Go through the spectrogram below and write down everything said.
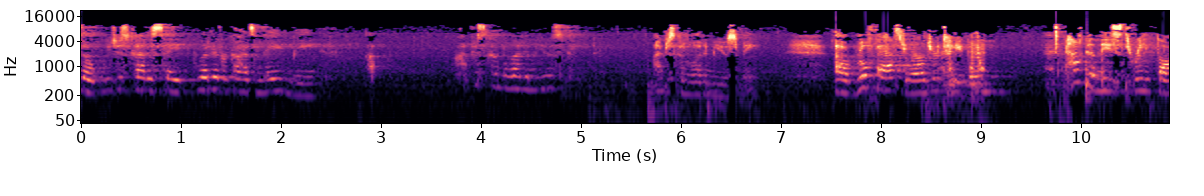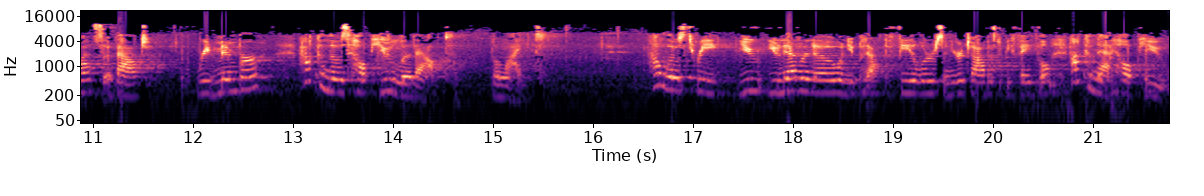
So we just got to say, whatever God's made me, I'm just going to let Him use me. I'm just going to let Him use me. Uh, real fast around your table, how can these three thoughts about remember, how can those help you live out the light? How those three, you, you never know and you put out the feelers and your job is to be faithful, how can that help you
